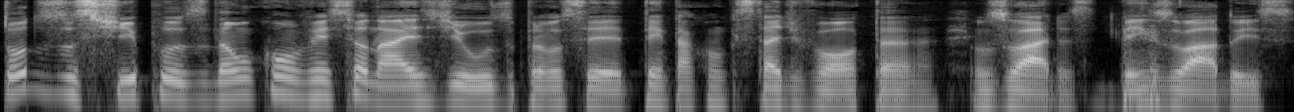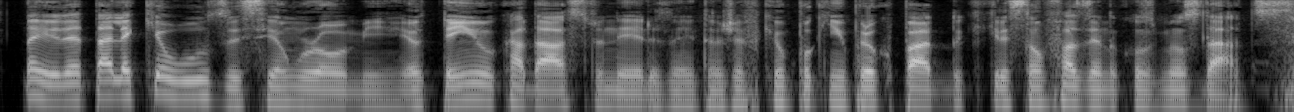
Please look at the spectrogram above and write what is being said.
todos os tipos não convencionais de uso pra você tentar conquistar de volta usuários. Bem zoado isso. Daí o detalhe é que eu uso esse Me, eu tenho o cadastro neles, né? Então já fiquei um pouquinho preocupado do que, que eles estão fazendo com os meus dados.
